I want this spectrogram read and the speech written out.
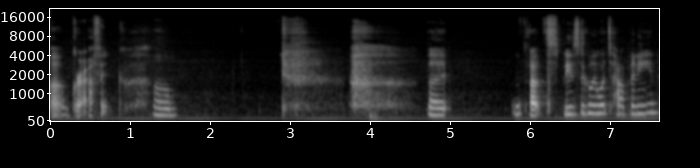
uh, graphic. Um, but that's basically what's happening.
